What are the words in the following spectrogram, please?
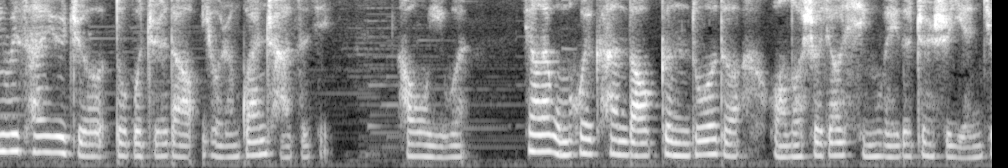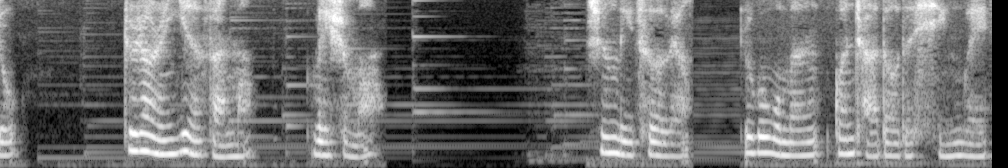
因为参与者都不知道有人观察自己。毫无疑问。将来我们会看到更多的网络社交行为的正式研究，这让人厌烦吗？为什么？生理测量，如果我们观察到的行为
